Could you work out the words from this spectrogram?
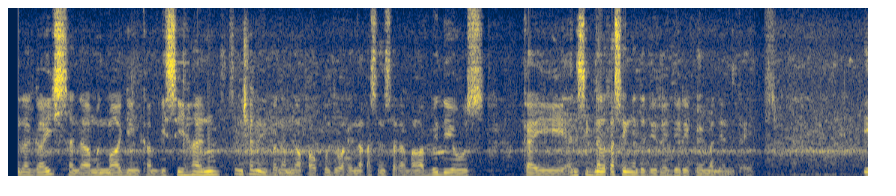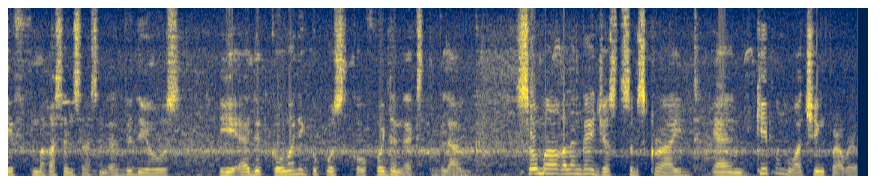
Sila guys, sana mo maging kambisihan. Sinsya na iba naman nakaupo doon rin nakasansara mga videos kay ang signal kasi nga dire dire permanente. If makasansara sa mga videos, i-edit ko nga nagpo-post ko for the next vlog. So mga kalanggay, just subscribe and keep on watching for our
